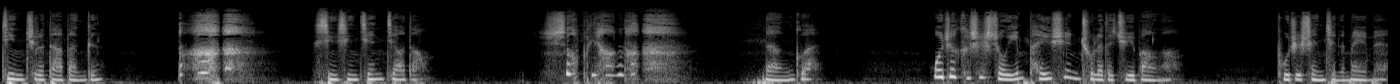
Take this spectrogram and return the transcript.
进去了大半根，啊 星星尖叫道：“受不了了！”难怪，我这可是手淫培训出来的巨棒啊！不知深浅的妹妹，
